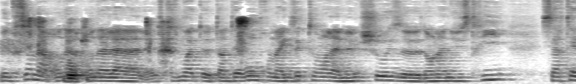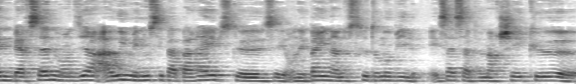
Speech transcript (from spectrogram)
Mais tu sais, on a, on a, on a la, excuse-moi de t'interrompre, on a exactement la même chose euh, dans l'industrie. Certaines personnes vont dire ah oui mais nous c'est pas pareil parce que c'est on n'est pas une industrie automobile et ça ça peut marcher que euh,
